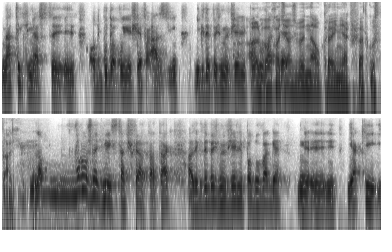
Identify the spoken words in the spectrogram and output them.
natychmiast odbudowuje się w Azji i gdybyśmy wzięli pod Albo uwagę... chociażby na Ukrainie, jak w przypadku stali. No, w różnych miejscach świata, tak? Ale gdybyśmy wzięli pod uwagę, jaki,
